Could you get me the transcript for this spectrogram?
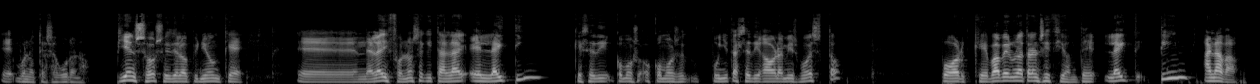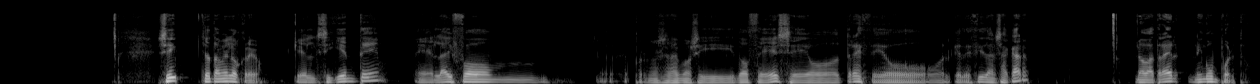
eh, bueno, te aseguro no, pienso, soy de la opinión que eh, en el iPhone no se quita el lighting, que se como, como puñeta se diga ahora mismo esto, porque va a haber una transición de lighting a nada. Sí, yo también lo creo. Que el siguiente, el iPhone, pues no sabemos si 12S o 13 o el que decidan sacar, no va a traer ningún puerto.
